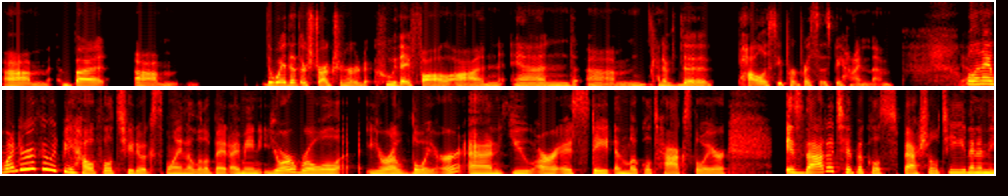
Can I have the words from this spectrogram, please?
um, but um, the way that they're structured, who they fall on, and um, kind of the policy purposes behind them. Yeah. Well, and I wonder if it would be helpful too to explain a little bit. I mean, your role, you're a lawyer and you are a state and local tax lawyer. Is that a typical specialty then in the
